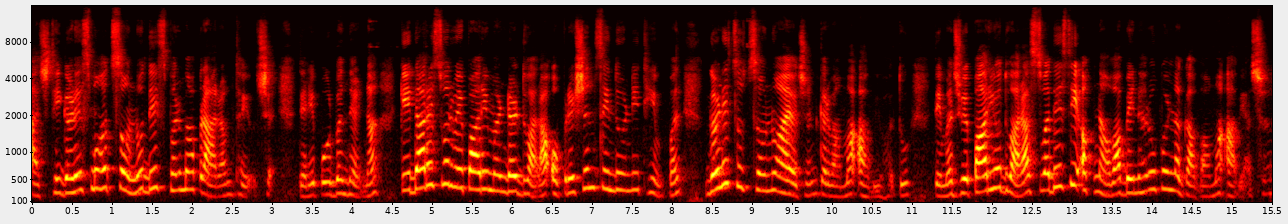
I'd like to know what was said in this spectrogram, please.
આજથી ગણેશ મહોત્સવનો દેશભરમાં પ્રારંભ થયો છે. ત્યારે પોરબંદરના કેદારેશ્વર વેપારી મંડળ દ્વારા ઓપરેશન સિંદૂરની થીમ પર ગણેશ ઉત્સવનું આયોજન કરવામાં આવ્યું હતું. તેમજ વેપારીઓ દ્વારા સ્વદેશી અપનાવવા બેનરો પણ લગાવવામાં આવ્યા છે.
